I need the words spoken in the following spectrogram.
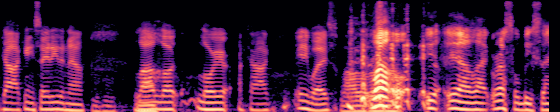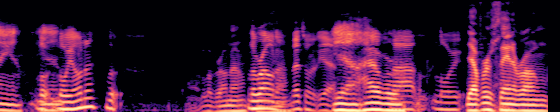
God, I can't say it either now. La, la, lawyer. Okay. Anyways, Well, yeah, yeah, like Russell be saying. Lo, and- Loyona? Lo, Lorona. Lorona. That's what yeah. yeah, however, La, lawyer. Yeah, if we're saying it wrong,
